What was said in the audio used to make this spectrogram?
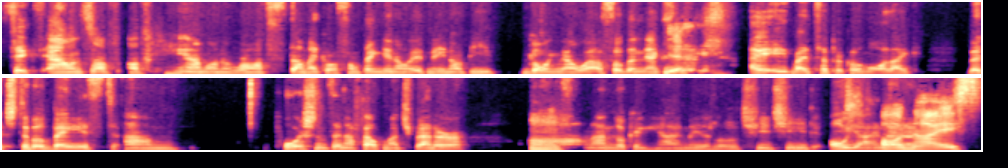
six ounce of, of ham on a raw stomach or something, you know, it may not be going that well. So the next yeah. day, I ate my typical, more like vegetable based um, portions, and I felt much better. Mm. Um, I'm looking here. I made a little cheat sheet. Oh yeah. oh, nice.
